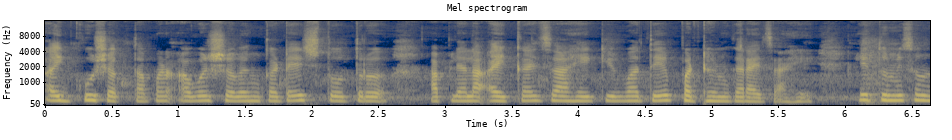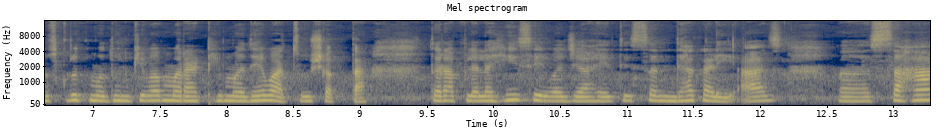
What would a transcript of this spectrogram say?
ऐकू शकता. पण अवश्य व्यंकटेश स्तोत्र आपल्याला ऐकायचं आहे किंवा ते पठण करायचं आहे हे तुम्ही संस्कृतमधून किंवा मराठीमध्ये वाचू शकता. तर आपल्याला ही सेवा जी आहे ती संध्याकाळी आज सहा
